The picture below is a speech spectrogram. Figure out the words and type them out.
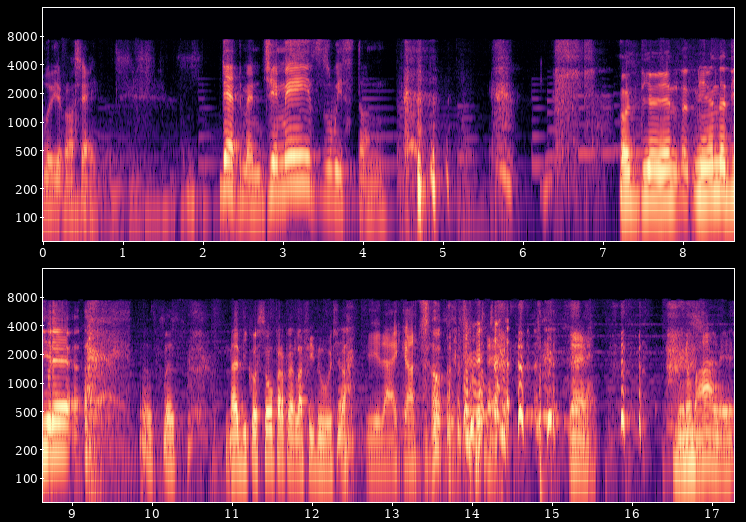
2,6. Deadman, Jameis Winston. Oddio, mi viene, mi viene da dire... Aspetta, la dico sopra per la fiducia. Sì, dai, cazzo. Eh, meno male.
